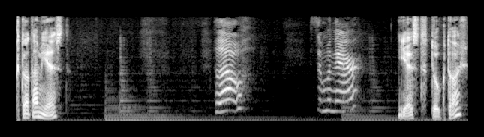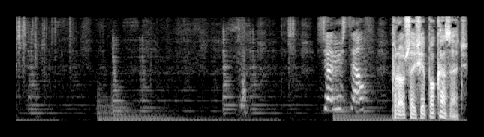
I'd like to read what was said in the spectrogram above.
Kto tam jest? Hello? Someone there? Jest tu ktoś? Show yourself. Proszę się pokazać.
